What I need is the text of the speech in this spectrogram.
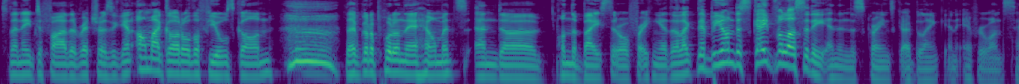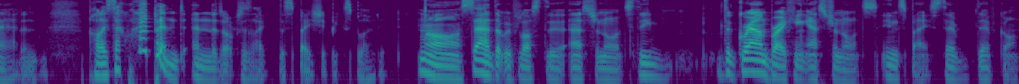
So they need to fire the retros again. Oh my god all the fuel's gone. They've got to put on their helmets and uh, on the base they're all freaking out. They're like they're beyond escape velocity! And then the screens go blank and everyone's sad. And polly's like what happened? And the doctor's like the spaceship exploded oh sad that we've lost the astronauts the the groundbreaking astronauts in space. They've they've gone.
